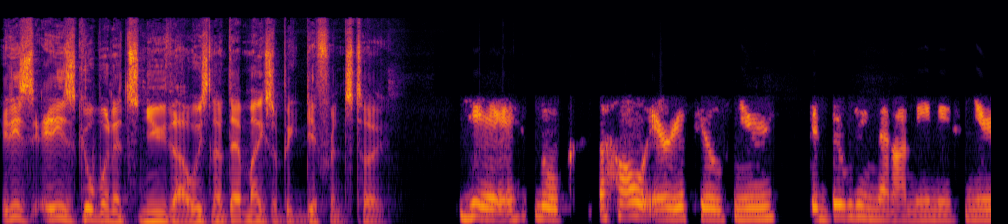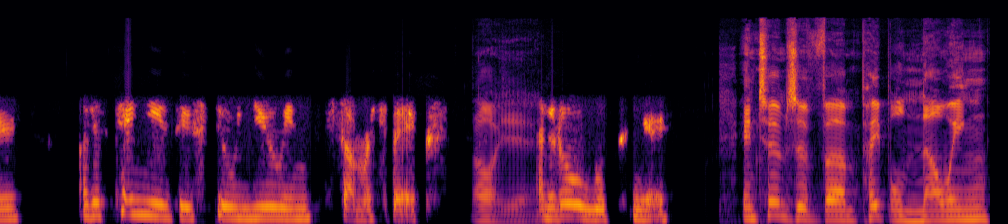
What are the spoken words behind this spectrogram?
it is. It is good when it's new, though, isn't it? That makes a big difference too. Yeah, look, the whole area feels new. The building that I'm in is new. I guess 10 years is still new in some respects. Oh, yeah. And it all looks new. In terms of um, people knowing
